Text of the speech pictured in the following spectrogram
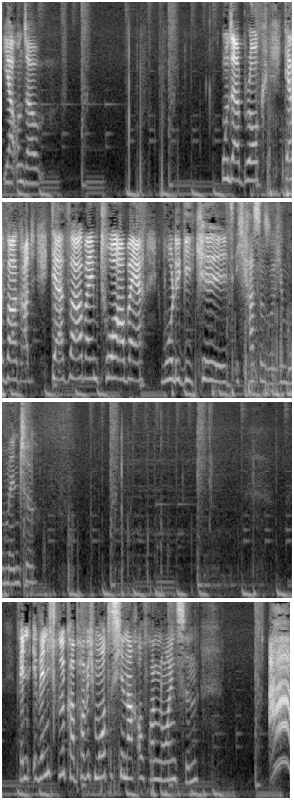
Ja, unser unser Brock, der war gerade, der war beim Tor, aber er wurde gekillt. Ich hasse solche Momente. Wenn, wenn ich Glück habe, habe ich Mortis hier nach auf Rang 19. Ah!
